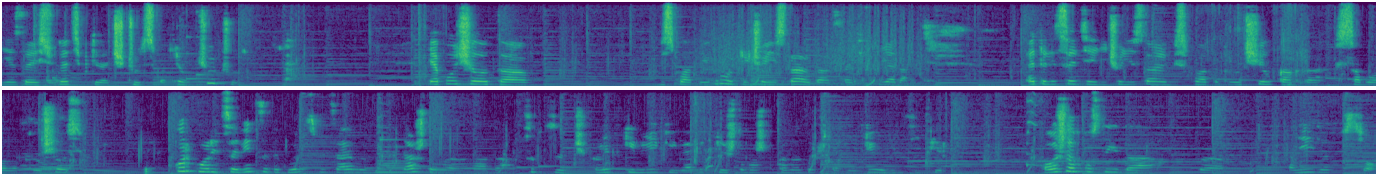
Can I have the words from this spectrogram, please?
я знаю сюда, типа кидать чуть-чуть. Смотрел, чуть-чуть. Я получил это бесплатную игру, ничего не знаю, да, кстати, я да. Это лицензия, ничего не знаю, бесплатно получил, как-то само оно получилось. Кур курица, вица, это кур специально да, что ладно. Цып-цыпчик, такие великие, мягкие, что может показаться, что внутри них зефир. Получена вкусная еда. Да. Они едят все.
